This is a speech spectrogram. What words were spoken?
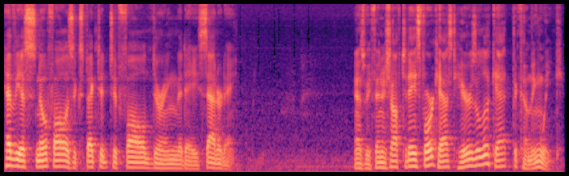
Heaviest snowfall is expected to fall during the day Saturday. As we finish off today's forecast, here's a look at the coming week.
